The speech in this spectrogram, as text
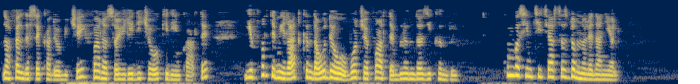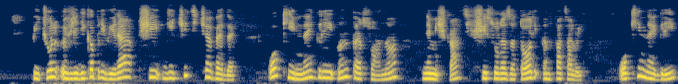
la fel de sec ca de obicei, fără să-și ridice ochii din carte, e foarte mirat când aude o voce foarte blândă zicându-i. Cum vă simțiți astăzi, domnule Daniel?" Piciul își ridică privirea și ghiciți ce vede. Ochii negri în persoană, nemișcați și surăzători în fața lui. Ochii negri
